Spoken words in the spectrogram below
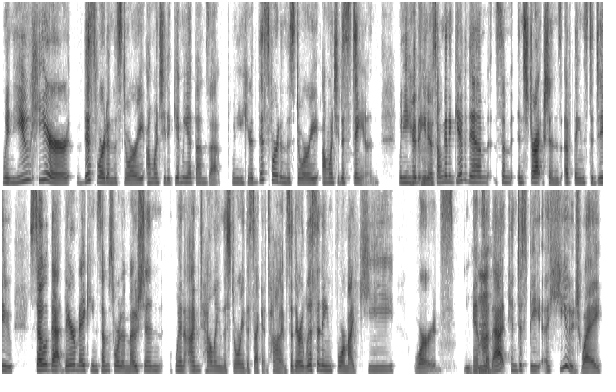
When you hear this word in the story, I want you to give me a thumbs up. When you hear this word in the story, I want you to stand. When you hear that, you know, Mhm. so I'm going to give them some instructions of things to do so that they're making some sort of motion when I'm telling the story the second time. So they're listening for my key words. And so Mhm. that can just be a huge way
